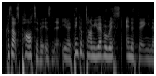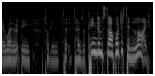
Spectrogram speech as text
because that's part of it, isn't it? You know, think of a time you ever risked anything, you know, whether it be talking in terms of kingdom stuff or just in life.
